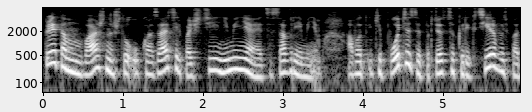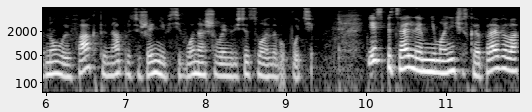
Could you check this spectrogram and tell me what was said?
При этом важно, что указатель почти не меняется со временем, а вот гипотезы придется корректировать под новые факты на протяжении всего нашего инвестиционного пути. Есть специальное мнемоническое правило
